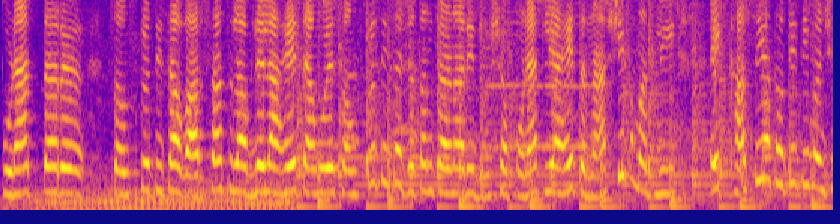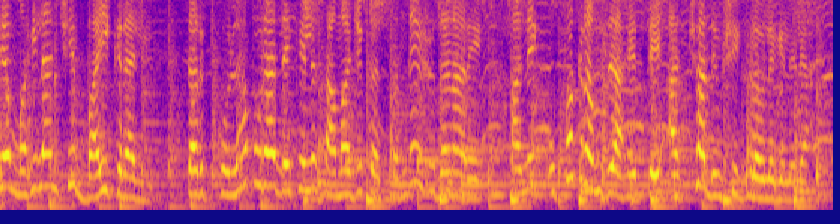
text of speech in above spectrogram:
पुण्यात तर संस्कृतीचा वारसाच लाभलेला आहे. त्यामुळे संस्कृतीचं जतन करणारी दृश्य पुण्यातली आहेत. नाशिकमधली एक खासियत होती ती म्हणजे महिलांची बाईक रॅली. तर कोल्हापुरात देखील सामाजिक संदेश देणारे अनेक उपक्रम जे आहेत ते आजच्या दिवशी घडवले गेलेले आहेत.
